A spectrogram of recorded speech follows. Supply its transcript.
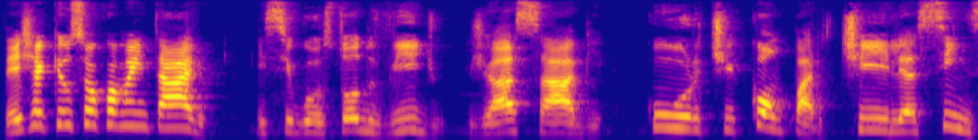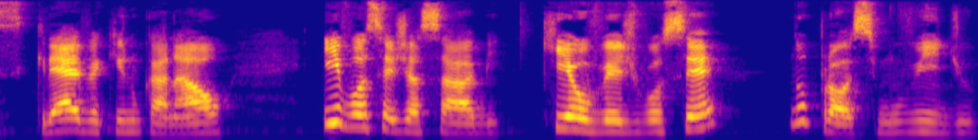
Deixa aqui o seu comentário e se gostou do vídeo, já sabe, curte, compartilha, se inscreve aqui no canal e você já sabe que eu vejo você no próximo vídeo.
